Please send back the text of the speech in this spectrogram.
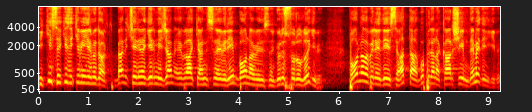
2.8.2024 ben içeriğine girmeyeceğim. Evrak kendisine vereyim. Bornova Belediyesi'ne görüş sorulduğu gibi. Bornova Belediyesi hatta bu plana karşıyım demediği gibi.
